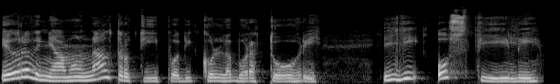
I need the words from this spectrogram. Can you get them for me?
E ora veniamo a un altro tipo di collaboratori, gli ostili.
